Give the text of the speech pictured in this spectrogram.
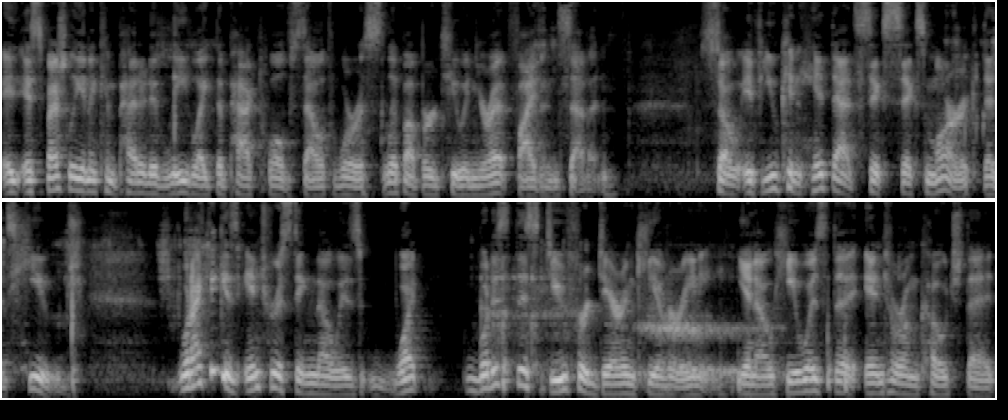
Especially in a competitive league like the Pac-12 South, where a slip up or two and you're at five and seven. So if you can hit that six six mark, that's huge. What I think is interesting though is what what does this do for Darren Chiaverini? You know, he was the interim coach that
